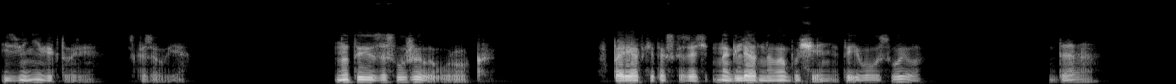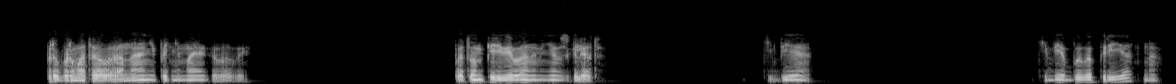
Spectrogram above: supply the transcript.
«Извини, Виктория», — сказал я. «Но ты заслужила урок. В порядке, так сказать, наглядного обучения. Ты его усвоила?» «Да», — пробормотала она, не поднимая головы. Потом перевела на меня взгляд. «Тебе... тебе было приятно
